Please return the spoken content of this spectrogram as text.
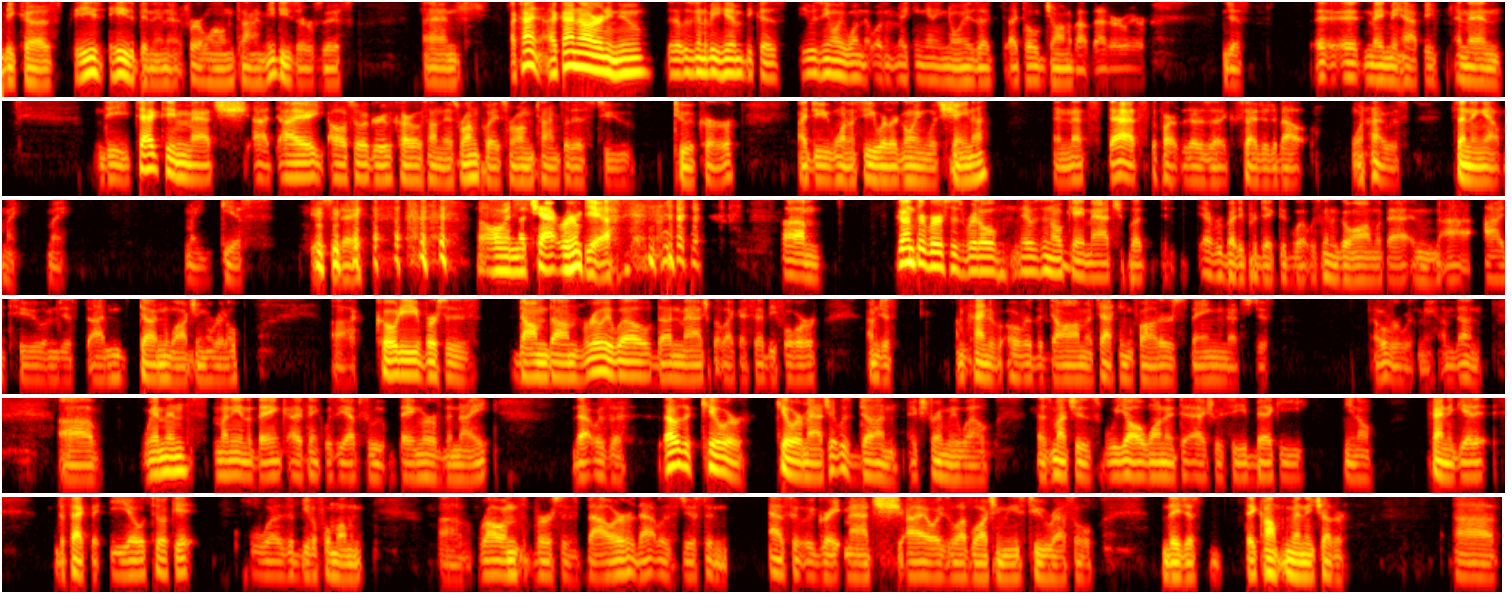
because he's he's been in it for a long time. He deserves this, and I kind I kind of already knew that it was going to be him because he was the only one that wasn't making any noise. I, I told John about that earlier. Just it, it made me happy. And then the tag team match, uh, I also agree with Carlos on this. Wrong place, wrong time for this to to occur. I do want to see where they're going with Shayna, and that's that's the part that I was excited about when I was sending out my my my gifts yesterday. oh, in the chat room. Yeah. um, Gunther versus Riddle. It was an okay match, but everybody predicted what was going to go on with that, and I, I too am just I'm done watching Riddle. Uh, Cody versus Dom Dom, really well done match, but like I said before, I'm just I'm kind of over the Dom attacking fathers thing. That's just over with me. I'm done. Uh, women's Money in the Bank, I think, was the absolute banger of the night. That was a that was a killer killer match. It was done extremely well. as much as we all wanted to actually see Becky, you know, kind of get it, the fact that Iyo took it was a beautiful moment. Uh, Rollins versus Balor, that was just an absolutely great match. I always love watching these two wrestle. They just they complement each other. Uh,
